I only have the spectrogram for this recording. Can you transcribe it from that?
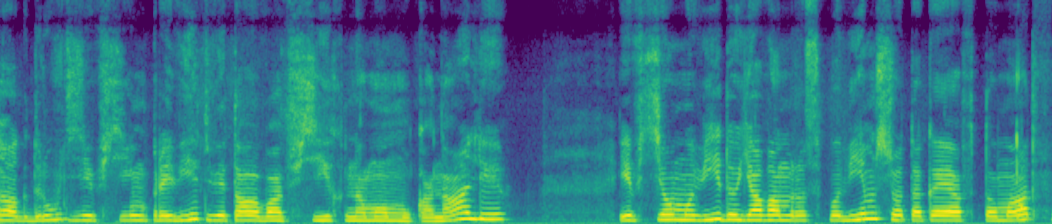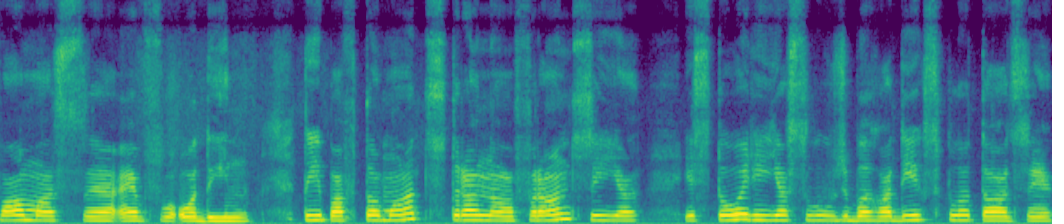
Так, друзі, всім привіт! Вітаю вас всіх на моєму каналі. І в цьому відео я вам розповім, що таке автомат FAMAS F1. Тип автомат, страна Франція, історія служби, годи експлуатації.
